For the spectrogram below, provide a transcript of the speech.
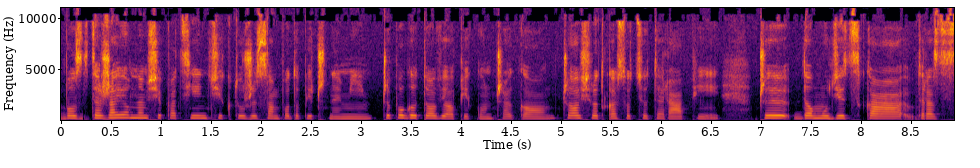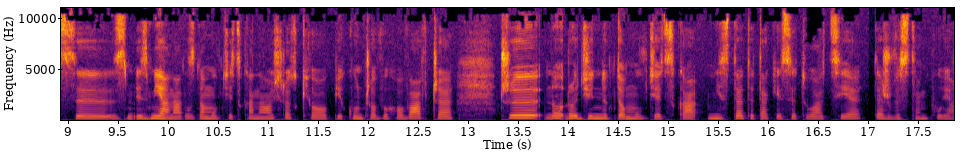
bo zdarzają nam się pacjenci, którzy są podopiecznymi, czy pogotowia opiekuńczego, czy ośrodka socjoterapii, czy domu dziecka, teraz z, zmiana z domów dziecka na ośrodki opiekuńczo-wychowawcze, czy no, rodzinnych domów dziecka. Niestety takie sytuacje też występują.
